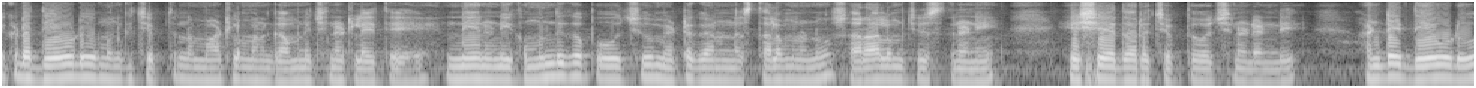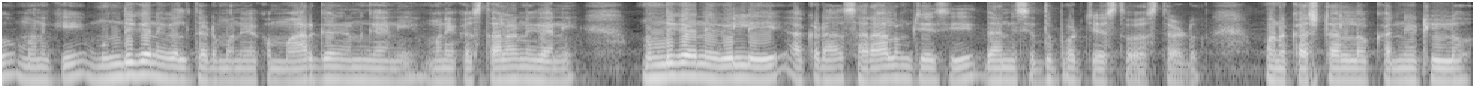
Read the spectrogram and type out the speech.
ఇక్కడ దేవుడు మనకి చెప్తున్న మాటలు మనం గమనించినట్లయితే నేను నీకు ముందుగా పోవచ్చు మెట్టగానున్న స్థలములను సరాలం చేస్తునని యెషయా ద్వారా చెప్తూ వచ్చినాడండి. అంటే దేవుడు మనకి ముందుగానే వెళ్తాడు మన యొక్క మార్గాన్ని కానీ మన యొక్క స్థలాన్ని కానీ ముందుగానే వెళ్ళి అక్కడ సరాలం చేసి దాన్ని సిద్ధపాటు చేస్తూ వస్తాడు. మన కష్టాల్లో కన్నీటిల్లో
